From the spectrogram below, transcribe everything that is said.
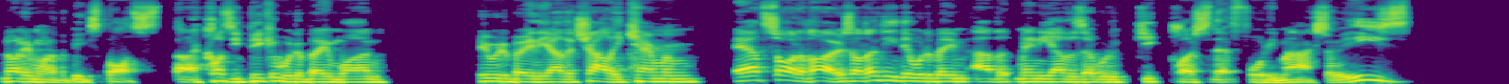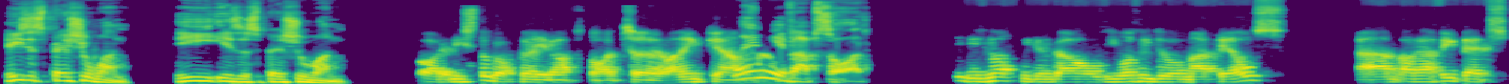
not in one of the big spots. Uh, Cozzy Pickett would have been one. He would have been the other. Charlie Cameron. Outside of those, I don't think there would have been other, many others that would have kicked close to that 40 mark. So he's he's a special one. He is a special one. Oh, and he's still got plenty of upside too. I think um, Plenty of upside. he's not kicking goals. He wasn't doing much else. Um, I, mean, I think that's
